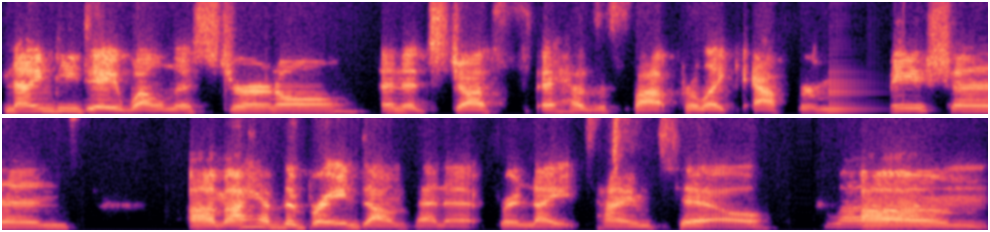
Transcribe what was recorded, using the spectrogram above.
90 day wellness journal. And it's just, it has a spot for like affirmations. Um, I have the brain dump in it for nighttime too. Love um, that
